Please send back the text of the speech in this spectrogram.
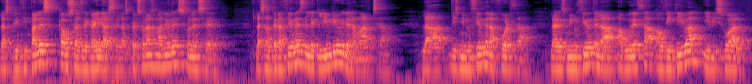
Las principales causas de caídas en las personas mayores suelen ser las alteraciones del equilibrio y de la marcha, la disminución de la fuerza, la disminución de la agudeza auditiva y visual,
